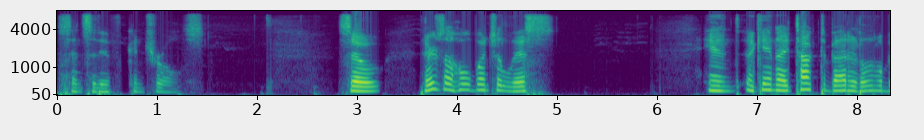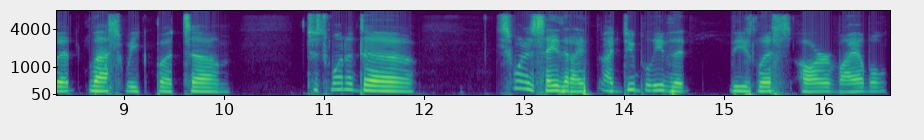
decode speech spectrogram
Sensitive Controls. So there's a whole bunch of lists and again, I talked about it a little bit last week, but um, just wanted to just wanted to say that I, I do believe that these lists are viable,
